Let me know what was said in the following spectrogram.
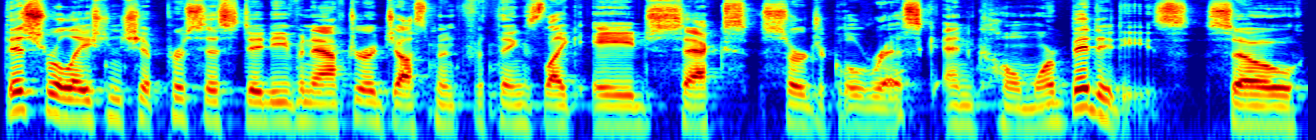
This relationship persisted even after adjustment for things like age, sex, surgical risk, and comorbidities. So,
